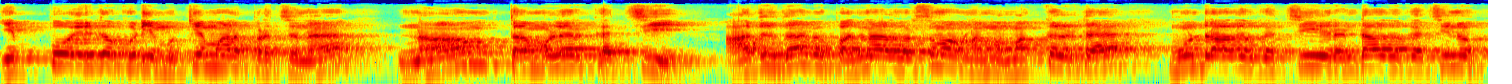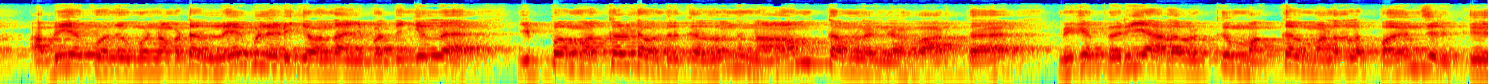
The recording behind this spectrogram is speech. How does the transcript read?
இப்போ இருக்கக்கூடிய முக்கியமான பிரச்சனை நாம் தமிழர் கட்சி அதுதான் இப்ப பதினாலு வருஷமா நம்ம மக்கள்கிட்ட மூன்றாவது கட்சி ரெண்டாவது கட்சின்னு அப்படியே கொஞ்சம் நம்மகிட்ட லேபிள் அடிக்க வந்தாங்க பாத்தீங்கல்ல இப்ப மக்கள்கிட்ட வந்திருக்கிறது வந்து நாம் தமிழர்ங்கிற வார்த்தை மிகப்பெரிய அளவுக்கு மக்கள் மனதில் பதிஞ்சிருக்கு.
